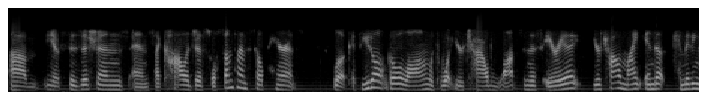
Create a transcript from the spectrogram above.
Um, you know, physicians and psychologists will sometimes tell parents, look, if you don't go along with what your child wants in this area, your child might end up committing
